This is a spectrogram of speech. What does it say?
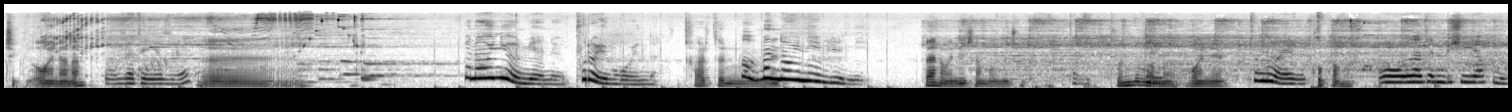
çık oynanan. Zaten yazıyor. Eee Ben oynuyorum yani. Proyum bu oyunda. Cartoon Ama ben de oynayabilir miyim? ben oynayacağım babacığım. Tabii. Turnuva mı oynuyor? Turnuva evet. Kupa mı? O zaten bir şey yapmıyor.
